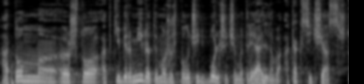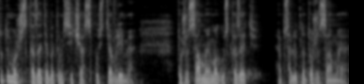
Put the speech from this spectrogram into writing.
О том, э, что от кибермира ты можешь получить больше, чем от реального. А как сейчас? Что ты можешь сказать об этом сейчас, спустя время? То же самое могу сказать. Абсолютно то же самое.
